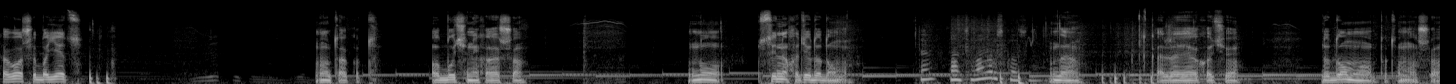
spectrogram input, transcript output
Хороший боєць. Ну так от. Обучений хорошо. Ну, сильно хотів додому. Так? Вам це вам розказували? Да. Каже, я хочу додому, тому що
